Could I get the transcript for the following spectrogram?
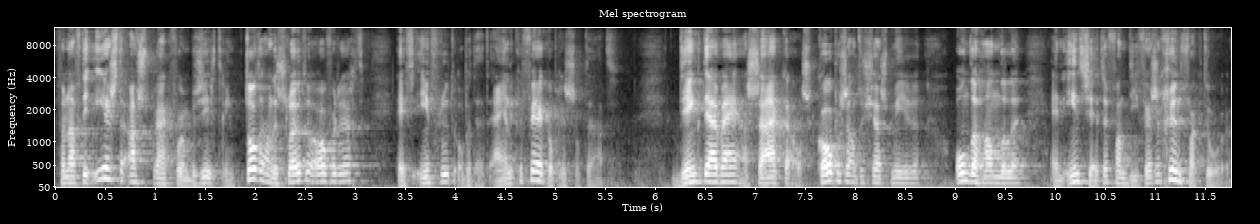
vanaf de eerste afspraak voor een bezichtiging tot aan de sleuteloverdracht, heeft invloed op het uiteindelijke verkoopresultaat. Denk daarbij aan zaken als kopers enthousiasmeren, onderhandelen en inzetten van diverse gunfactoren.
